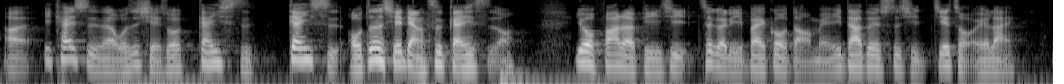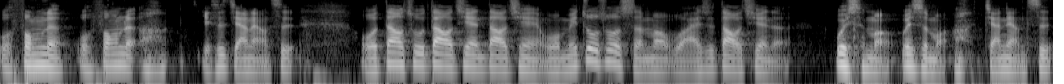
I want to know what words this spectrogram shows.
啊，一开始呢，我是写说该死，该死，我真的写两次该死哦，又发了脾气，这个礼拜够倒霉，一大堆事情接踵而来，我疯了，我疯了啊，也是讲两次，我到处道歉道歉，我没做错什么，我还是道歉了，为什么？为什么啊？讲两次。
